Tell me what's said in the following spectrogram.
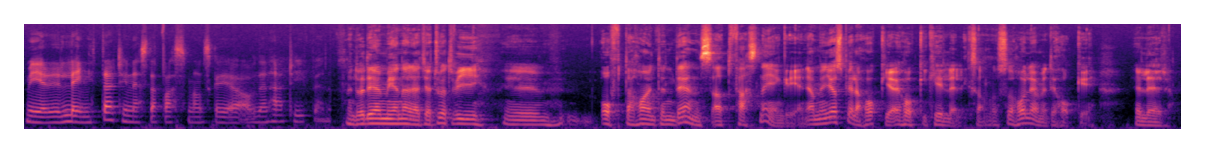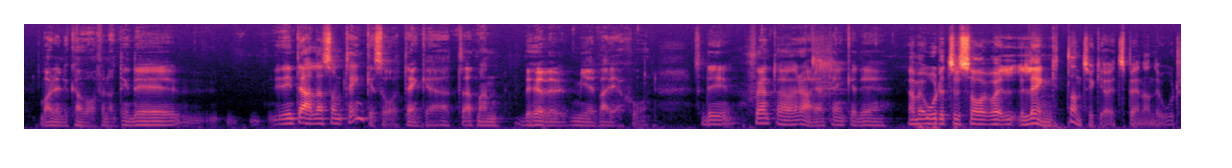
mer längtar till nästa pass man ska göra av den här typen. Men det var det jag menade, att jag tror att vi eh, ofta har en tendens att fastna i en gren. Ja, men jag spelar hockey, jag är hockeykille liksom, och så håller jag mig till hockey. Eller vad det nu kan vara för någonting. Det, det är inte alla som tänker så, tänker jag, att, att man behöver mer variation. Så det är skönt att höra. Jag tänker det... Ja, men ordet du sa, var längtan, tycker jag är ett spännande ord.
